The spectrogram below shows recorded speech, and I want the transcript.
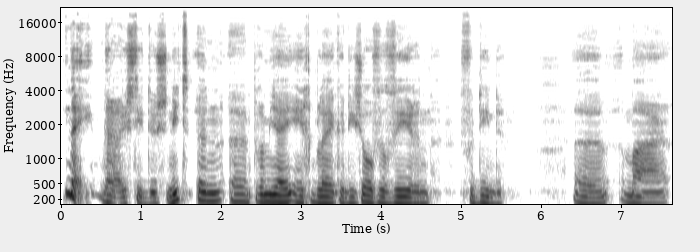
Nee, daar is hij dus niet een uh, premier in gebleken die zoveel veren verdiende. Uh, maar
